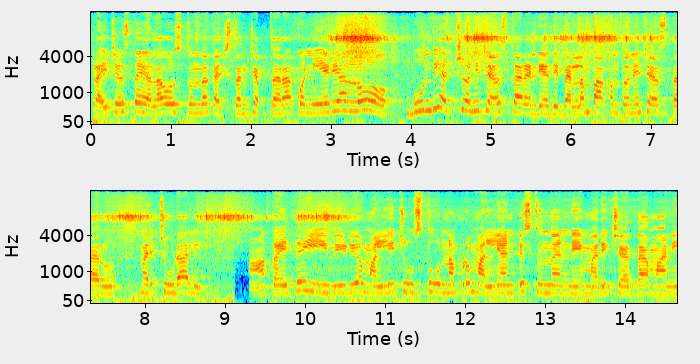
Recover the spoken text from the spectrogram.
ట్రై చేస్తే ఎలా వస్తుందో ఖచ్చితంగా చెప్తారా? కొన్ని ఏరియాల్లో బూందీ అచ్చు అని చేస్తారండి. అది బెల్లం పాకంతోనే చేస్తారు. మరి చూడాలి. నాకైతే ఈ వీడియో మళ్ళీ చూస్తూ ఉన్నప్పుడు మళ్ళీ అనిపిస్తుందండి మరి చేద్దామా అని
